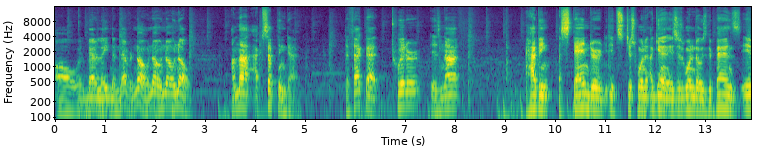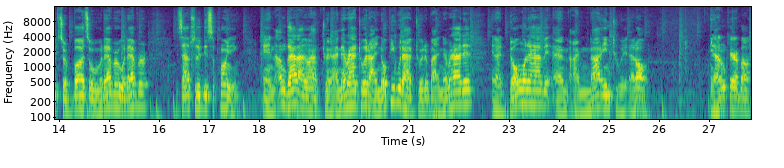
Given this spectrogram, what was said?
oh better late than never. No, no, no, no. I'm not accepting that. The fact that Twitter is not having a standard, it's just one again, it's just one of those depends, ifs or buts or whatever, whatever. It's absolutely disappointing. And I'm glad I don't have Twitter. I never had Twitter. I know people that have Twitter, but I never had it. And I don't want to have it. And I'm not into it at all. And I don't care about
